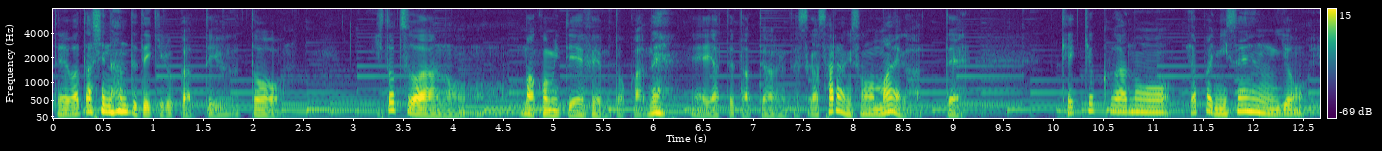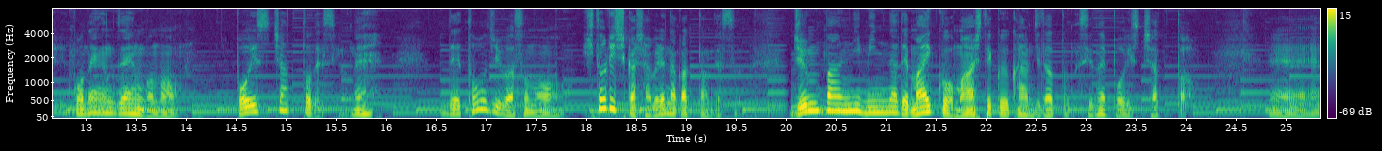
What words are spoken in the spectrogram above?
で私なんでできるかっていうと一つはあのまあ、コミュニティ FM とかね、やってたってあるんですがさらにその前があって結局あのやっぱり2005年前後のボイスチャットですよね。で当時はその1人しか喋れなかったんです。順番にみんなでマイクを回していく感じだったんですよねボイスチャット、え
